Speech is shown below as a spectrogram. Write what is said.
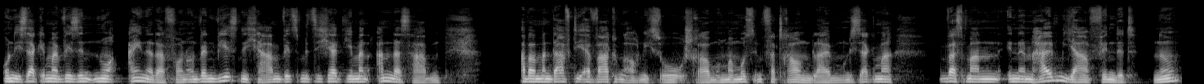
Und ich sage immer, wir sind nur einer davon. Und wenn wir es nicht haben, wird es mit Sicherheit jemand anders haben. Aber man darf die Erwartung auch nicht so hochschrauben und man muss im Vertrauen bleiben. Und ich sage immer, was man in einem halben Jahr findet, ne,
